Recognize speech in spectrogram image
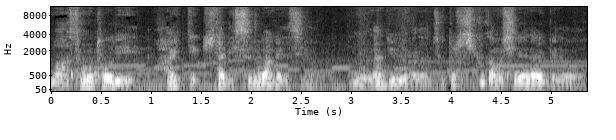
まあその通り入ってきたりするわけですよ。もう何て言うのかなちょっと引くかもしれないけど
